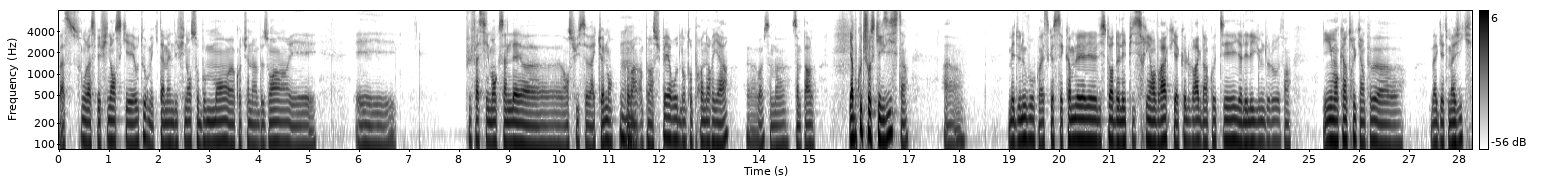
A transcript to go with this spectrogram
bah, souvent l'aspect finance qui est autour, mais qui t'amène des finances au bon moment euh, quand tu en as besoin et, et plus facilement que ça ne l'est euh, en Suisse euh, actuellement. Donc, Mhm. un peu un super héros de l'entrepreneuriat, euh, ouais, ça, me, ça me parle. Il y a beaucoup de choses qui existent. hein. Euh, mais de nouveau, quoi, est-ce que c'est comme l'histoire de l'épicerie en vrac? Il n'y a que le vrac d'un côté, il y a les légumes de l'autre. Enfin, il manque un truc un peu baguette magique.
